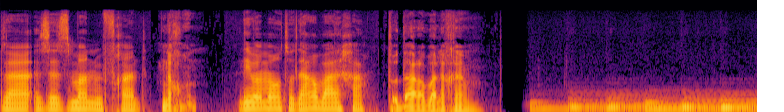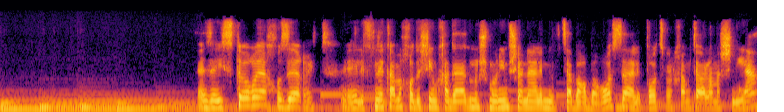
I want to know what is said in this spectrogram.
זה, זה זמן מבחן. נכון. דימה מור, תודה רבה לך. תודה רבה לכם. אז ההיסטוריה חוזרת. אה, לפני כמה חודשים חגגנו 80 שנה למבצע ברברוסה, לפרוץ מלחמת העולם השנייה, אה,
